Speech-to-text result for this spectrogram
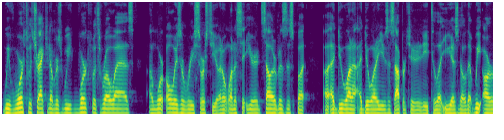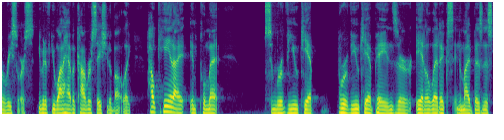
We've worked with tracking numbers. We've worked with ROAS. Um, we're always a resource to you. I don't want to sit here and sell our business, but uh, I do want to I do want to use this opportunity to let you guys know that we are a resource. Even if you want to have a conversation about like how can I implement some review camp review campaigns or analytics into my business,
